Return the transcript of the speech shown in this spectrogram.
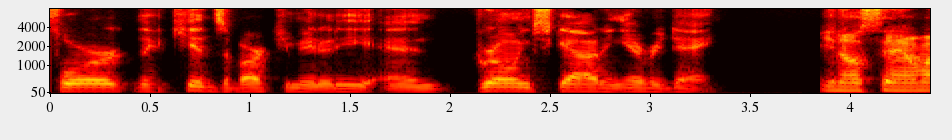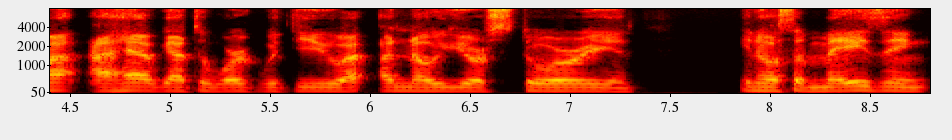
for the kids of our community and growing scouting every day. You know, Sam, I, I have got to work with you. I, I know your story, and you know it's amazing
